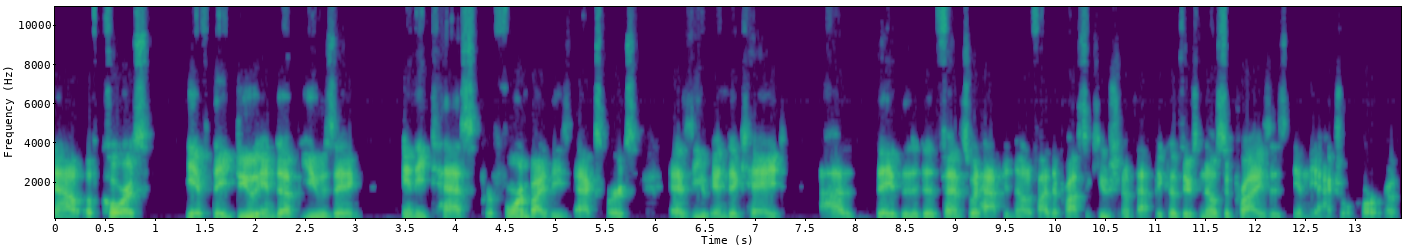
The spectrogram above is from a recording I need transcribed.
Now, of course, if they do end up using any tests performed by these experts, as you indicate, uh, they, the defense would have to notify the prosecution of that because there's no surprises in the actual courtroom.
